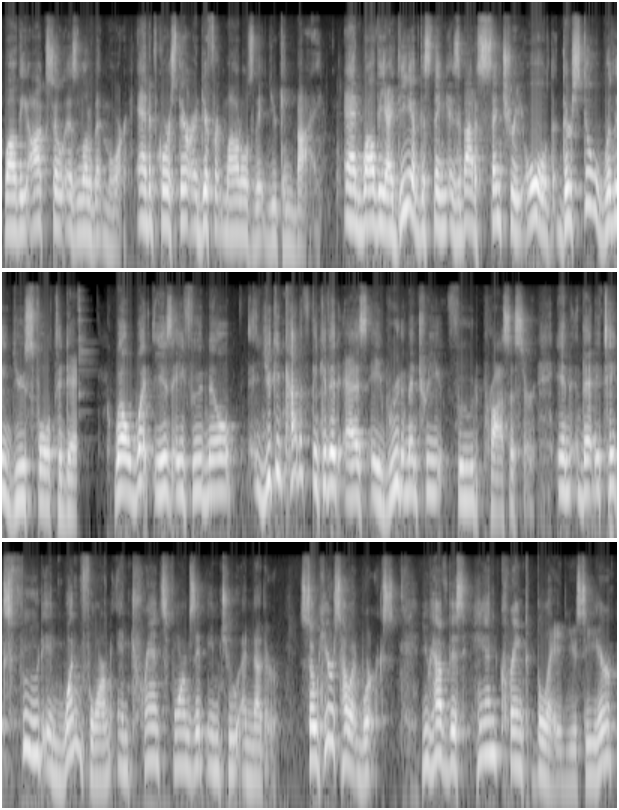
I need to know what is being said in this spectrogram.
while the OXO is a little bit more. And of course, there are different models that you can buy. And while the idea of this thing is about a century old, they're still really useful today. Well, what is a food mill? You can kind of think of it as a rudimentary food processor in that it takes food in one form and transforms it into another. So here's how it works. You have this hand cranked blade you see here,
